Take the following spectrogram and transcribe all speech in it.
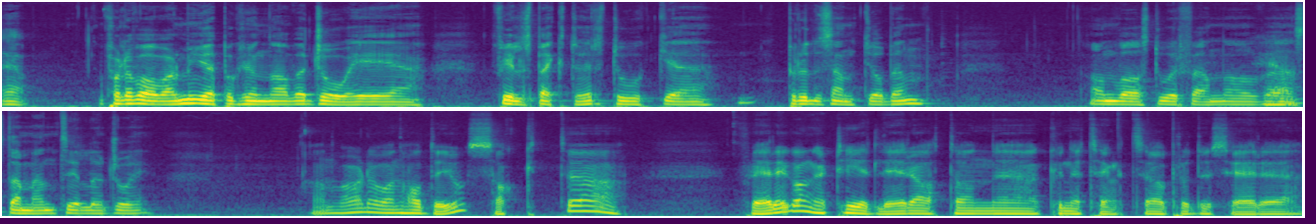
Ja. For det var vel mye av Joey eh, Phil Spector tok eh, produsentjobben. Han var stor fan av eh, Ja. stemmen til Joey. Han var det, og han hadde jo sagt eh, flere ganger tidligere at han eh, kunne tenkt seg å produsere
